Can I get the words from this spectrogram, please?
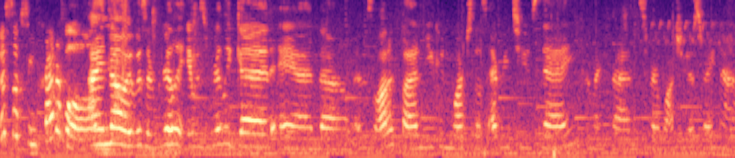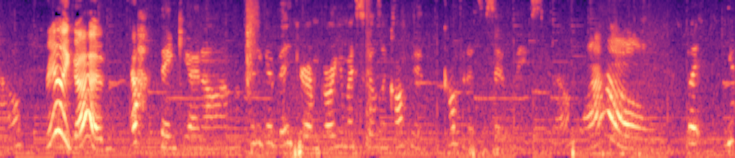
This looks incredible. I know it was a really, it was really good, and um, it was a lot of fun. You can watch those every Tuesday for my friends who are watching us right now. Really good. Ah, thank you. I know I'm a pretty good baker. I'm growing in my skills and confidence, confidence to say the least. Wow. But you,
